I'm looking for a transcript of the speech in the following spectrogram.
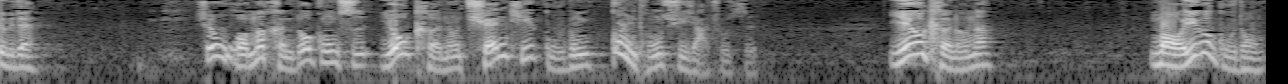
对不对？所以我们很多公司有可能全体股东共同虚假出资，也有可能呢，某一个股东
